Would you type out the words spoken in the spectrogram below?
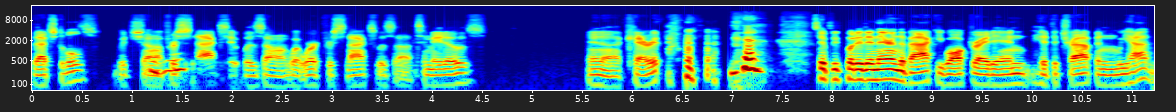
vegetables, which uh, mm-hmm. for snacks, it was uh, what worked for snacks was uh, tomatoes and a carrot. simply put it in there in the back. He walked right in, hit the trap, and we had.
